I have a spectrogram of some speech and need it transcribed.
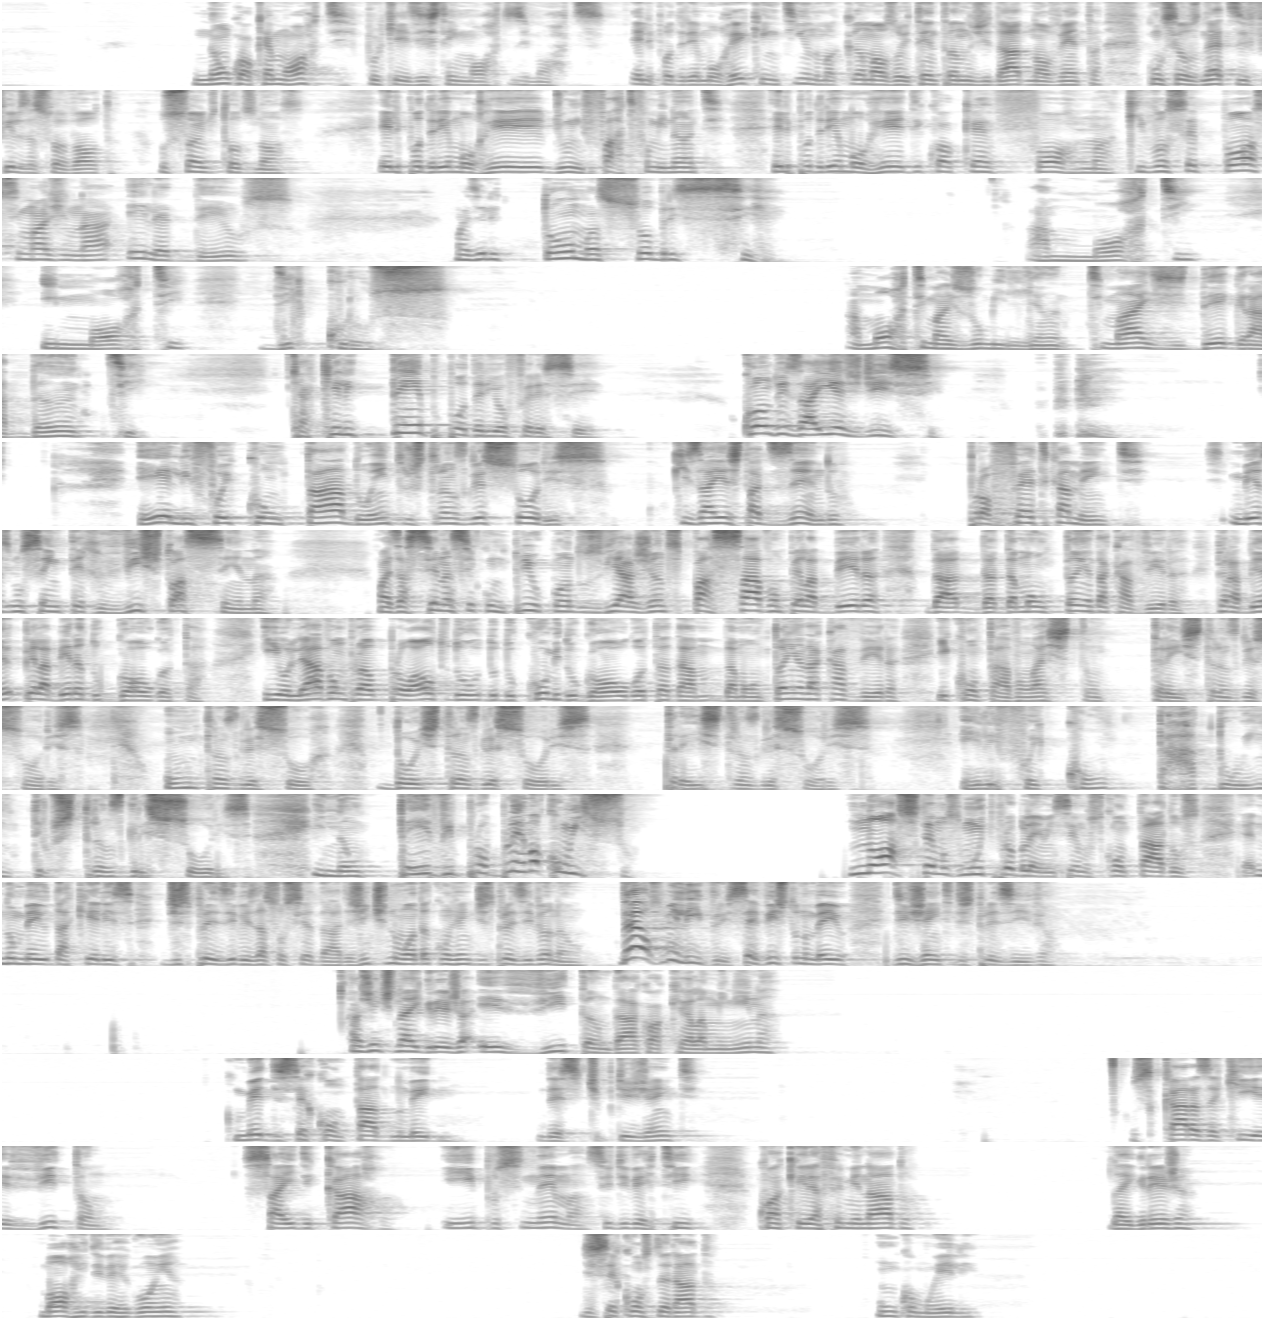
Não qualquer morte, porque existem mortes e mortes. Ele poderia morrer quentinho numa cama aos 80 anos de idade, 90, com seus netos e filhos à sua volta. O sonho de todos nós. Ele poderia morrer de um infarto fulminante. Ele poderia morrer de qualquer forma que você possa imaginar. Ele é Deus. Mas ele toma sobre si a morte e morte de cruz. A morte mais humilhante, mais degradante que aquele tempo poderia oferecer. Quando Isaías disse: Ele foi contado entre os transgressores, o que Isaías está dizendo, profeticamente, mesmo sem ter visto a cena, mas a cena se cumpriu quando os viajantes passavam pela beira da, da, da montanha da caveira, pela beira, pela beira do Gólgota, e olhavam para o alto do, do, do, cume do Gólgota, da, da montanha da caveira, e contavam: lá estão três transgressores. Um transgressor, dois transgressores, três transgressores. Ele foi contado entre os transgressores e não teve problema com isso. Nós temos muito problema em sermos contados eh, no meio daqueles desprezíveis da sociedade. A gente não anda com gente desprezível, não. Deus me livre ser visto no meio de gente desprezível. A gente na igreja evita andar com aquela menina. Com medo de ser contado no meio desse tipo de gente. Os caras aqui evitam sair de carro e ir para o cinema se divertir com aquele afeminado da igreja, morre de vergonha de ser considerado um como ele,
